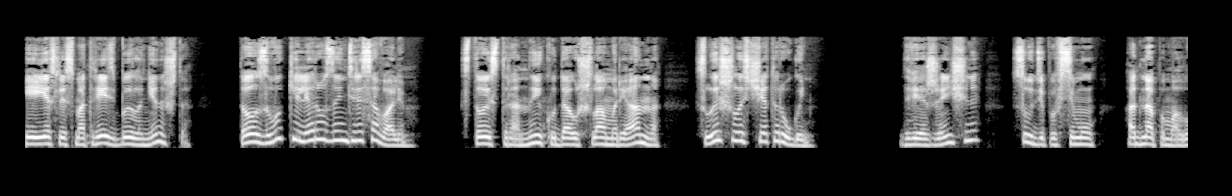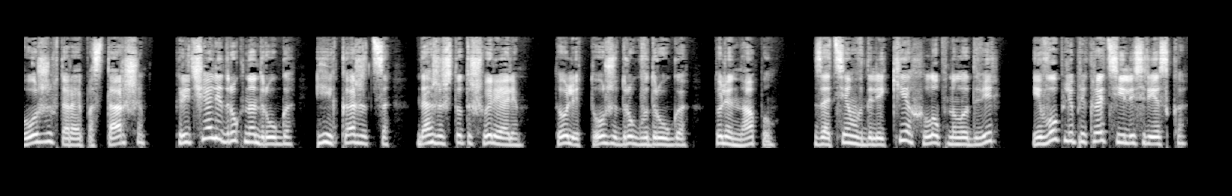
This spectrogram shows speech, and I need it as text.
И если смотреть было не на что, то звуки Леру заинтересовали. С той стороны, куда ушла Марианна, слышалась чья-то ругань. Две женщины, судя по всему, одна помоложе, вторая постарше, кричали друг на друга и, кажется, даже что-то швыряли. То ли тоже друг в друга, то ли на пол. Затем вдалеке хлопнула дверь, и вопли прекратились резко,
